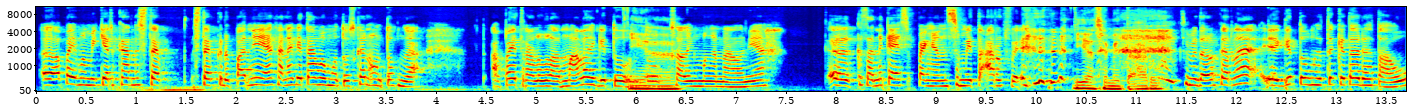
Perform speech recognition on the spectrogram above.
eh, apa ya memikirkan step step ke depannya ya, karena kita memutuskan untuk nggak apa ya terlalu lama lah gitu Iya. untuk saling mengenalnya. Eh, kesannya kayak pengen semita aruf ya, Iya, saya minta aruh. semita aruf karena ya gitu maksudnya kita udah tahu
